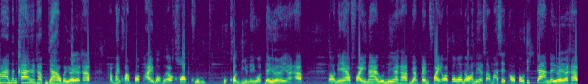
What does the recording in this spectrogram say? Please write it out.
ม่านด้านข้างนะครับ ยาวไปเลยนะครับทำให้ความปลอดภัยบอกเลยว่าครอบคลุมทุกคนที่อยู่ในรถได้เลยนะครับ ตอนนี้ครับไฟหน้ารุ่นนี้นะครับยังเป็นไฟออโต้เนาะเนี่ยสามารถเซตออโต้ที่ก้านได้เลยนะครับ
